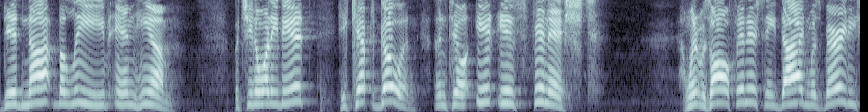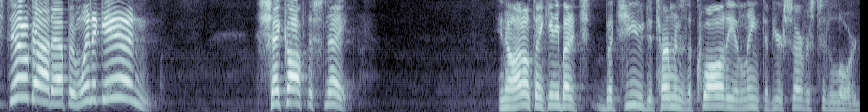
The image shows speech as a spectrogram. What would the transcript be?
did not believe in him. But you know what he did? He kept going until it is finished. And when it was all finished and he died and was buried, he still got up and went again. Shake off the snake. You know, I don't think anybody but you determines the quality and length of your service to the Lord.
